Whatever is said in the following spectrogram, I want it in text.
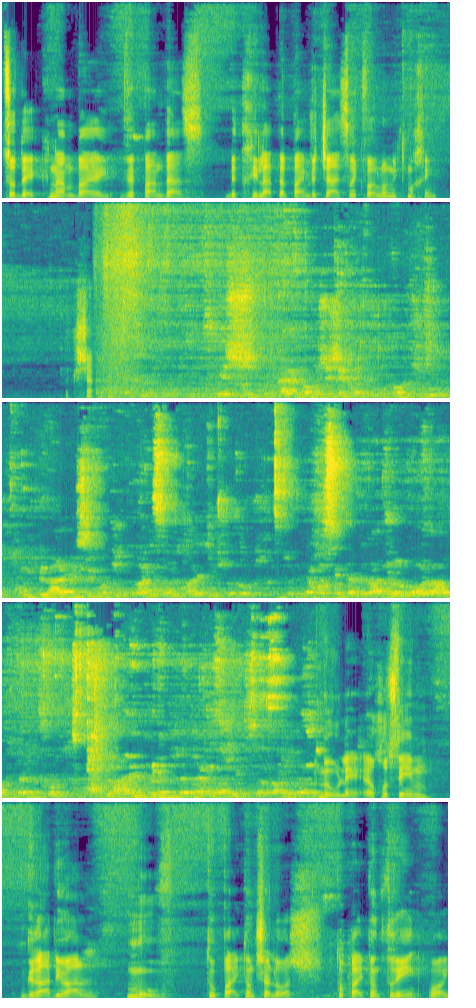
צודק, NumPy ו Pandas בתחילת 2019 כבר לא נתמכים. בבקשה. יש ברור שיש קוד שהוא compliance עם שהוא רץ על Python שלוש. איך עושים את ה gradual roll-out בין קוד compliance לבין להריץ עליו? מעולה. איך עושים גרדואל מוב to Python 3, to Python 3, אוי,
